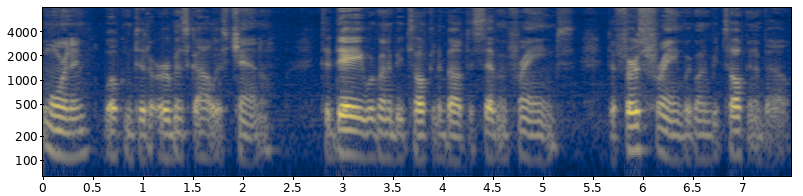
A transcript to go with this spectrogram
Good morning. Welcome to the Urban Scholars channel. Today we're going to be talking about the seven frames. The first frame we're going to be talking about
